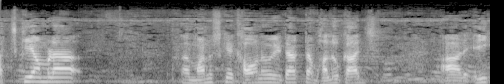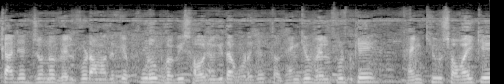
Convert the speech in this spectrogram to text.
আজকে আমরা মানুষকে খাওয়ানো এটা একটা ভালো কাজ। আর এই কাজের জন্য ভেলফুড আমাদেরকে পুরোভাবে সহযোগিতা করেছে। তো থ্যাংক ইউ ভেলফুডকে থ্যাংক ইউ সবাইকে।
